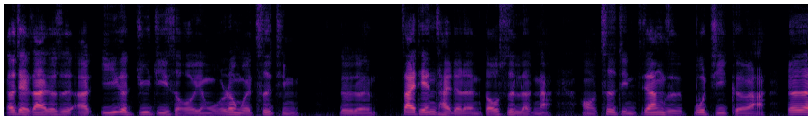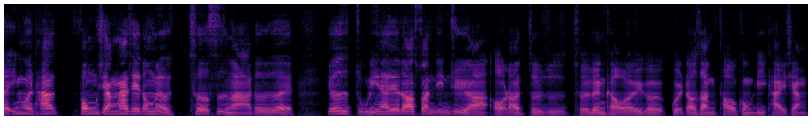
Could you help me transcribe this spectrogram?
而且再就是，呃，以一个狙击手而言，我认为赤井，对不对？再天才的人都是人呐。哦，赤井这样子不及格啊，对不对？因为他风向那些都没有测试嘛，对不对？就是阻力那些都要算进去啊。哦，然后就是随便考了一个轨道上操控力开枪，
